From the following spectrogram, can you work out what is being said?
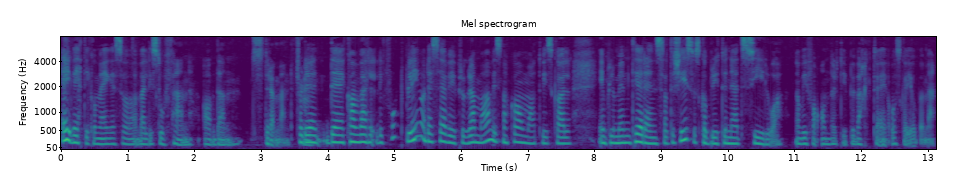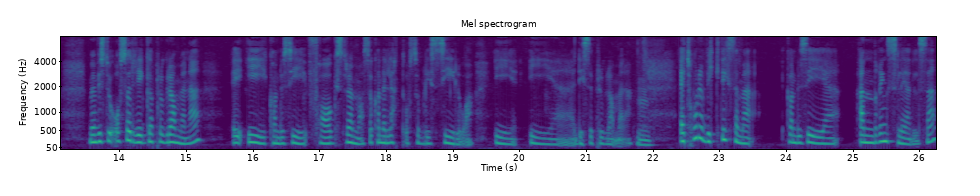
Jeg vet ikke om jeg er så veldig stor fan av den strømmen. For det, mm. det, kan veldig fort bli, og det ser vi i programmet, vi snakker om at vi skal implementere en strategi som skal bryte ned siloer når vi får andre typer verktøy og skal jobbe med. Men hvis du også rigger programmene i kan du si, fagstrømmer, så kan det lett også bli siloer i, i eh, disse programmene. Mm. Jeg tror det viktigste med kan du si, endringsledelse,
